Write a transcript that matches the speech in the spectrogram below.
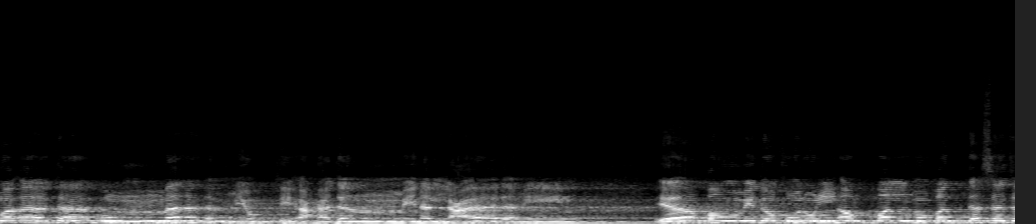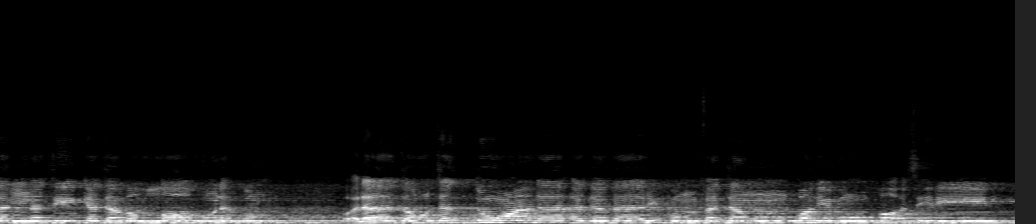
وآتاكم ما لم يؤت أحدا من العالمين. يا قوم ادخلوا الأرض المقدسة التي كتب الله لكم ولا ترتدوا على أدباركم فتنقلبوا خاسرين.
